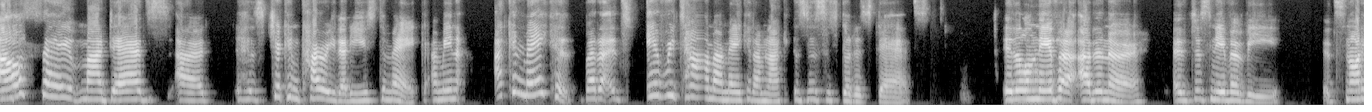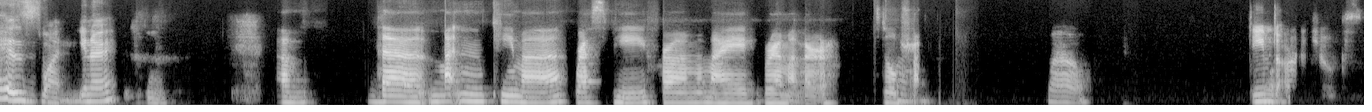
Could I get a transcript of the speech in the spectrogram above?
I'll say my dad's uh, his chicken curry that he used to make. I mean, I can make it, but it's every time I make it, I'm like, is this as good as dad's? It'll never, I don't know. It just never be. It's not his one, you know? Um, the mutton keema recipe from my grandmother. Still oh. trying. Wow. Steamed artichokes.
